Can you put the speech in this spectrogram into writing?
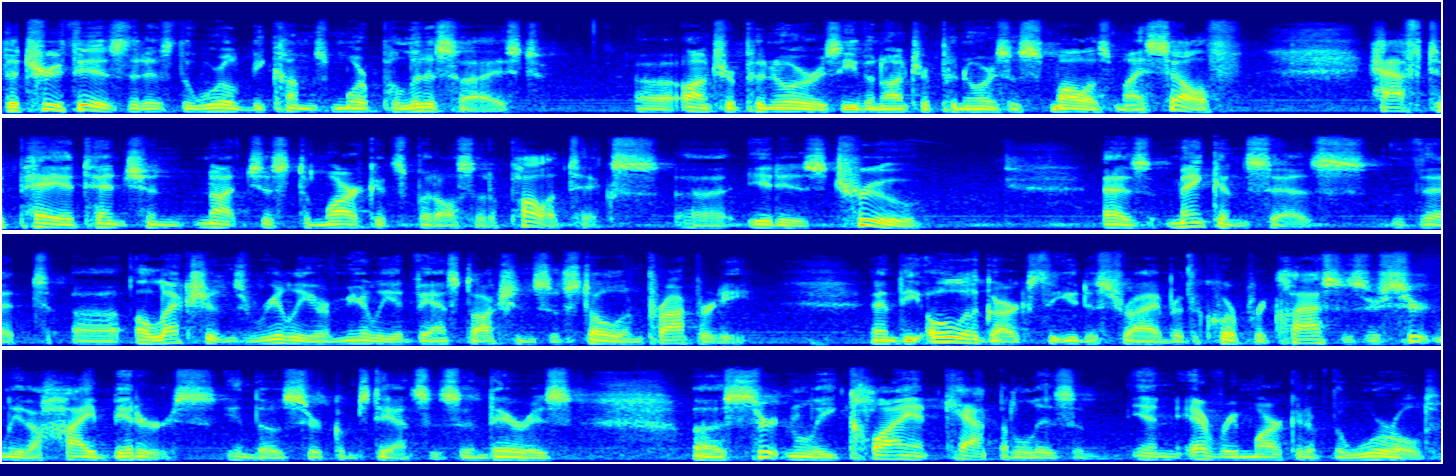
the truth is that as the world becomes more politicized, uh, entrepreneurs, even entrepreneurs as small as myself, have to pay attention not just to markets but also to politics. Uh, it is true, as Mencken says, that uh, elections really are merely advanced auctions of stolen property. And the oligarchs that you describe, or the corporate classes, are certainly the high bidders in those circumstances. And there is uh, certainly client capitalism in every market of the world.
